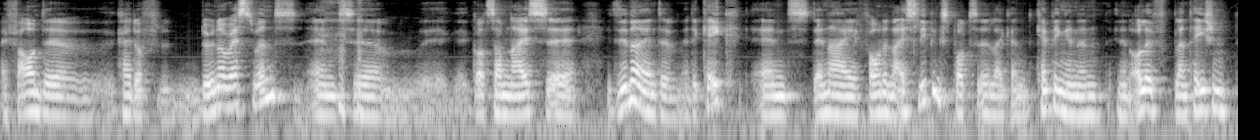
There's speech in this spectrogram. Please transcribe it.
I found a kind of döner restaurant and um, got some nice uh, dinner and a, and a, cake. And then I found a nice sleeping spot, uh, like a, camping in an, in an olive plantation.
